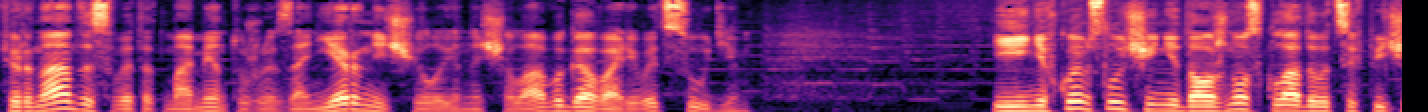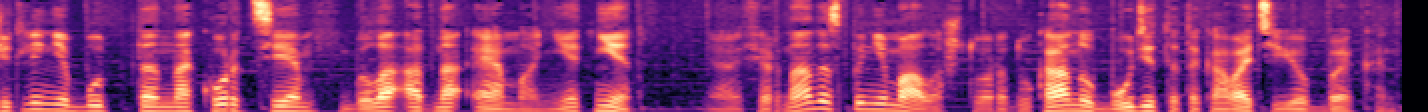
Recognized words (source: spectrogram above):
Фернандес в этот момент уже занервничала и начала выговаривать судьям. И ни в коем случае не должно складываться впечатление, будто на корте была одна Эмма. Нет-нет, Фернандес понимала, что Радукану будет атаковать ее бэкхенд.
